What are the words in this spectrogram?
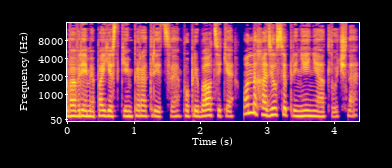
Во время поездки императрицы по Прибалтике он находился при ней неотлучно.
